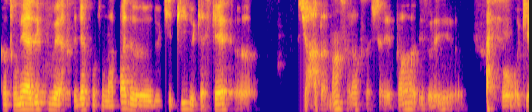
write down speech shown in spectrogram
quand on est à découvert, c'est-à-dire quand on n'a pas de, de képi, de casquette. sur ah bah mince, alors ça je savais pas, désolé. bon, ok.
